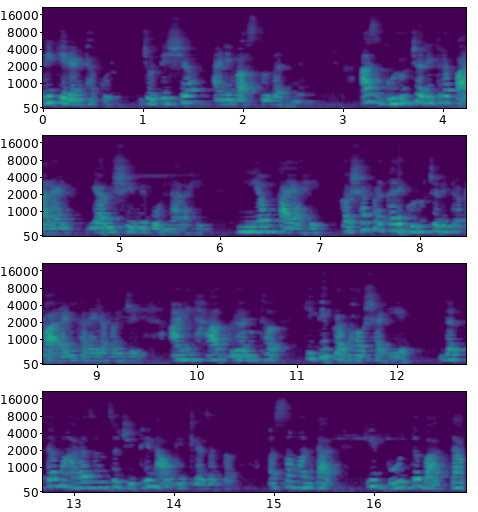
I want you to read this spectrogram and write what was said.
मी किरण ठाकूर ज्योतिष्य आणि वास्तुतज्ञ. आज गुरुचरित्र पारायण याविषयी मी बोलणार आहे. नियम काय आहेत? कशा प्रकारे गुरुचरित्र पारायण करायला पाहिजे? आणि हा ग्रंथ किती प्रभावशाली आहे? दत्त महाराजांचं जिथे नाव घेतलं जातं असं म्हणतात की भूत बाधा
